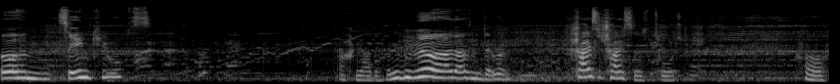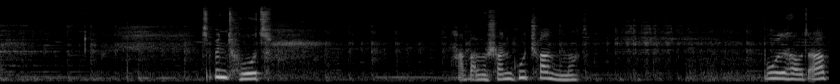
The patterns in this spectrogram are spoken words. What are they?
Ähm, 10 Cubes. Ach ja, da hinten. Ja, da ist ein Devil. Scheiße, scheiße, ist tot. Oh. Ich bin tot. Hab aber schon gut Schaden gemacht. Bull haut ab.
